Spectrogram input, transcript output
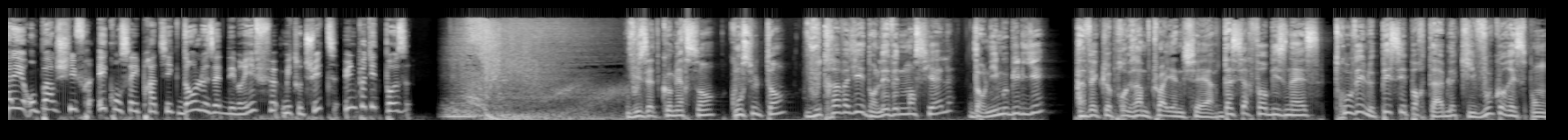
Allez, on parle chiffres et conseils pratiques dans le Z débrief, mais tout de suite, une petite pause. Vous êtes commerçant, consultant, vous travaillez dans l'événementiel, dans l'immobilier? Avec le programme Try and Share d'Acer for Business, trouvez le PC portable qui vous correspond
